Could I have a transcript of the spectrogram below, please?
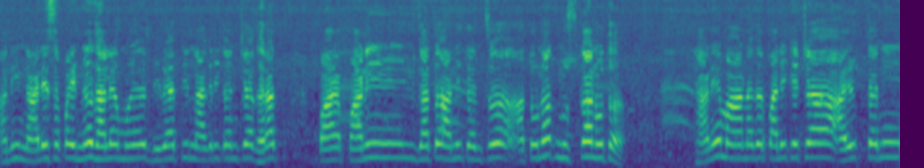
आणि नालेसफाई न झाल्यामुळे दिव्यातील नागरिकांच्या घरात पा पाणी जातं आणि त्यांचं अतोनात नुकसान होतं. ठाणे महानगरपालिकेच्या आयुक्तांनी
